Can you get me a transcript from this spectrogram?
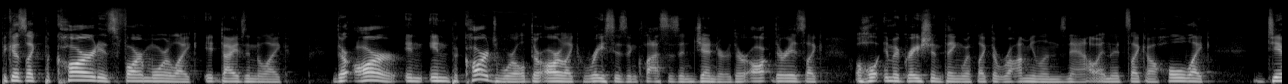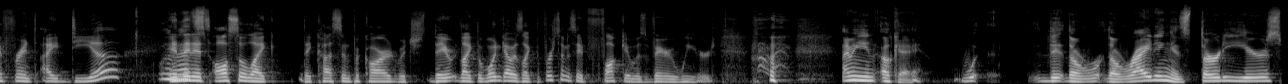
because like Picard is far more like it dives into like there are in in Picard's world there are like races and classes and gender. There are there is like a whole immigration thing with like the Romulans now, and it's like a whole like different idea. and then it's also like they cuss in Picard, which they like the one guy was like the first time I said fuck, it was very weird. I mean, okay, w- the the the writing is thirty years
